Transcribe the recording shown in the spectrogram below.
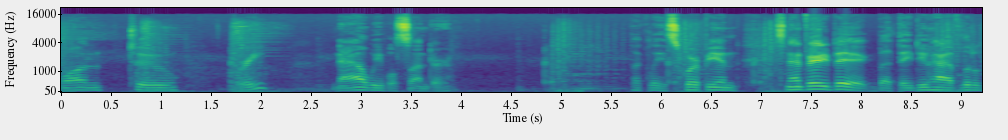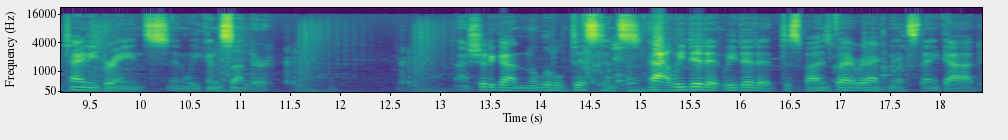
one, two, three. Now we will sunder. Luckily, Scorpion, it's not very big, but they do have little tiny brains, and we can sunder. I should have gotten a little distance. Ah, we did it. We did it. Despised by arachnids. Thank God.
